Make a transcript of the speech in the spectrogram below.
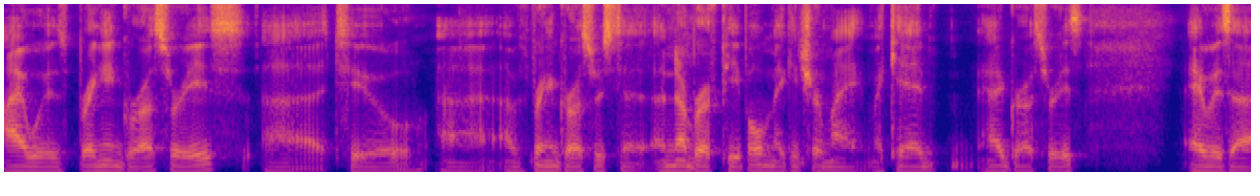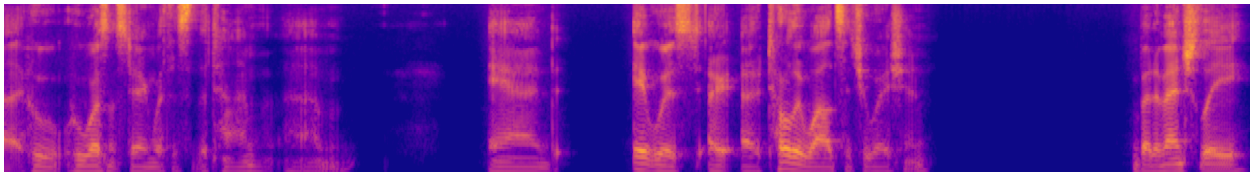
I was bringing groceries uh, to. Uh, I was bringing groceries to a number of people, making sure my my kid had groceries. It was uh, who who wasn't staying with us at the time, um, and it was a, a totally wild situation. But eventually,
